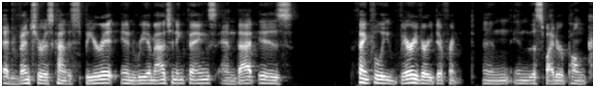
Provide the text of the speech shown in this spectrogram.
adventurous kind of spirit in reimagining things, and that is thankfully very very different in in the Spider Punk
